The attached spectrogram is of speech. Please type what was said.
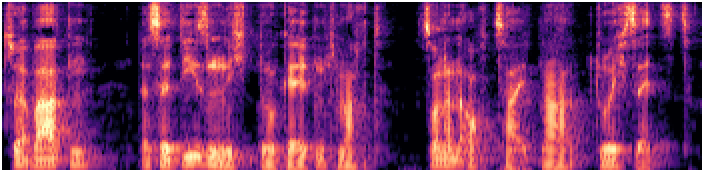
zu erwarten, dass er diesen nicht nur geltend macht, sondern auch zeitnah durchsetzt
